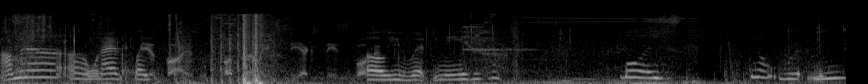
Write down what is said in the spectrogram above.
I'm gonna, uh, when I have, like, advised. Hostile HCXD spotted. oh, he ripped me. Boys, you don't rip me.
